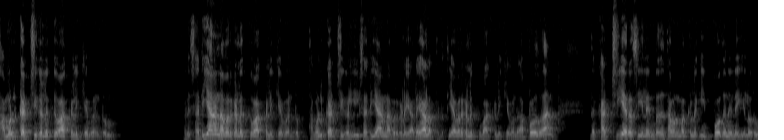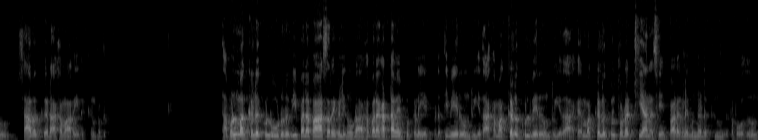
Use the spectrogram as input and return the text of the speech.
தமிழ் கட்சிகளுக்கு வாக்களிக்க வேண்டும். அது சரியான நபர்களுக்கு வாக்களிக்க வேண்டும். தமிழ் கட்சிகளில் சரியான நபர்களை அடையாளப்படுத்தி அவர்களுக்கு வாக்களிக்க வேண்டும். அப்போதுதான் இந்த கட்சி அரசியல் என்பது தமிழ் மக்களுக்கு இப்போது நிலையில் ஒரு சாவுக்கேடாக மாறி இருக்கின்றது தமிழ் மக்களுக்குள் ஊடுருவி பல பாசறைகளினூடாக பல கட்டமைப்புகளை ஏற்படுத்தி வேரூன்றியதாக மக்களுக்குள் வேரூன்றியதாக மக்களுக்குள் தொடர்ச்சியான செயற்பாடுகளை முன்னெடுக்கின்ற போதும்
